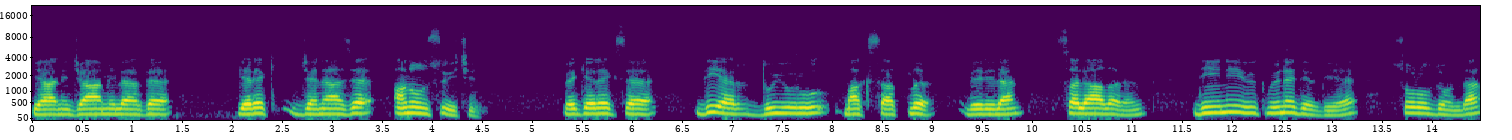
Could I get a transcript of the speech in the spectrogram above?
Yani camilerde gerek cenaze anonsu için ve gerekse diğer duyuru maksatlı verilen salaların dini hükmü nedir diye sorulduğunda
